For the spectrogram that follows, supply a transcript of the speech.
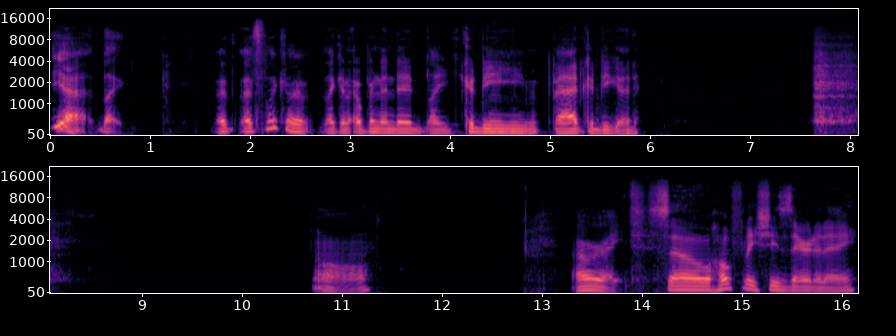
yeah, like that, that's like a like an open-ended like could be bad, could be good. Oh. All right. So hopefully she's there today.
